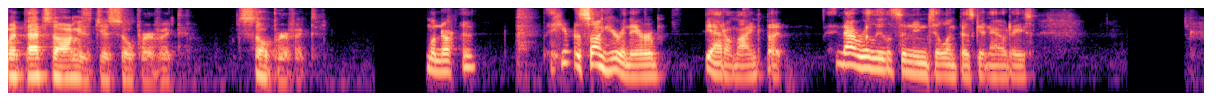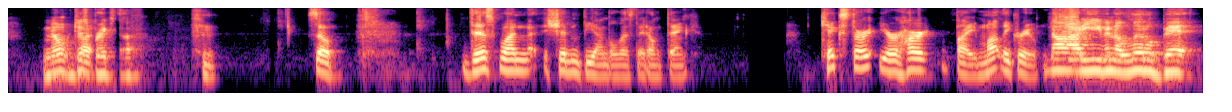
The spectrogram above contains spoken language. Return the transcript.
but that song is just so perfect. So perfect. well, no, uh, here a song here and there. Yeah, I don't mind, but not really listening to Limp Bizkit nowadays. No, just Uh, break stuff. So this one shouldn't be on the list, I don't think. Kickstart Your Heart by Motley Crue. Not even a little bit.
